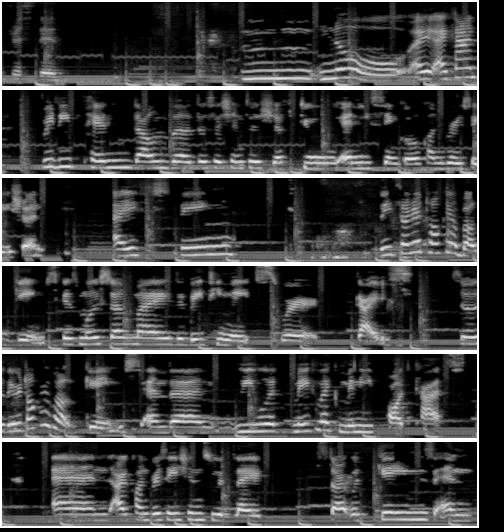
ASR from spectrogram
interested? Mm, no, I, I can't really pin down the decision to shift to any single conversation. I think they started talking about games because most of my debate teammates were guys. So they were talking about games, and then we would make like mini podcasts, and our conversations would like start with games and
